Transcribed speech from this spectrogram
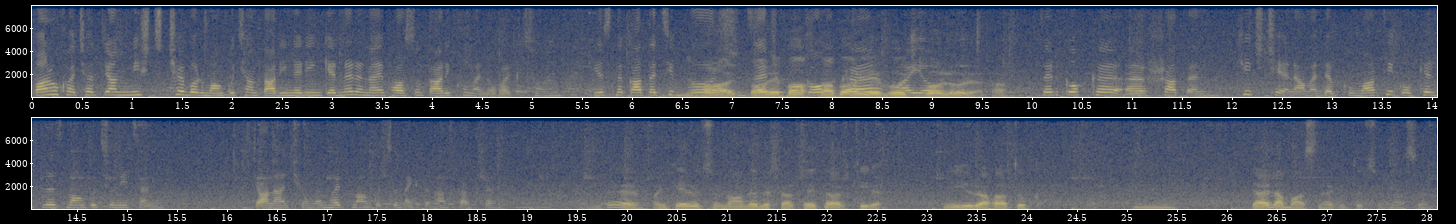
Պարոն Խաչատրյան, միշտ չէ որ մանկության տարիների ընկերները նաև հասուն տարիքում են ուղեկցում։ Ես նկատեցի, որ Հա, բարեբախտաբար եւ ոչ բոլորը, հա։ Ձեր կողքը շատ են, քիչ չեն ամեն դեպքում մարդիկ, ովքեր ձեզ մանկությունից են ճանաչում, ում հետ մանկություն եք անցկացրել։ Դե, ընկերություն անելը շատ հետարքիր է։ Մի յուրահատուկ դա էլ է մասնագիտություն, ասեմ։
